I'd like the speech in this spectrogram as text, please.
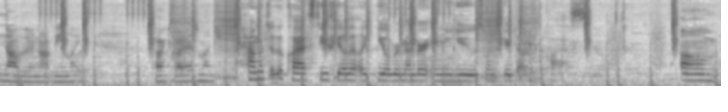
now they're not being like talked about as much. How much of the class do you feel that like you'll remember and use once you're done with the class? Um,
